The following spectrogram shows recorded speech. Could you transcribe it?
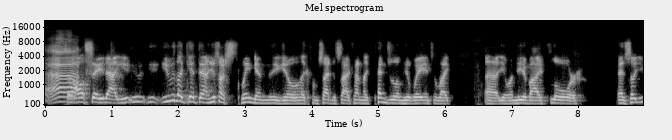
I'll say that you, you you like get down, you start swinging, the, you know, like from side to side, trying to like pendulum your way into like, uh, you know, a nearby floor, and so you,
